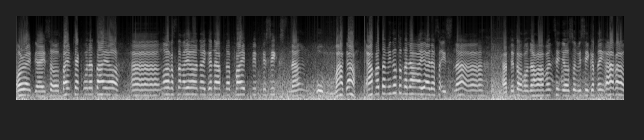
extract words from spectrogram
Alright guys, so time check muna tayo. Ang oras na ngayon ay ganap na 5.56 ng umaga. Apat na minuto na lang ay alas 6 na. At ito kung nakapansin nyo, sumisikat na yung araw.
